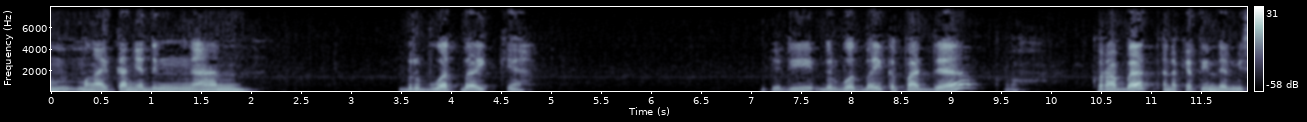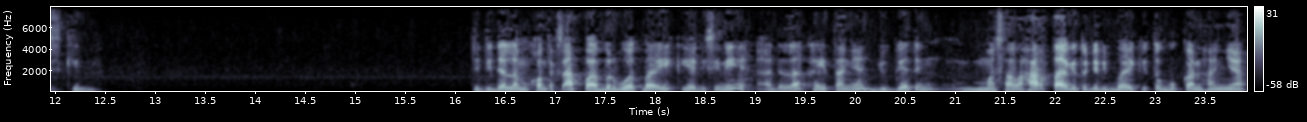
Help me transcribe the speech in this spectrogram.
mengaitkannya dengan berbuat baik ya. Jadi berbuat baik kepada kerabat, anak yatim dan miskin. Jadi dalam konteks apa berbuat baik ya di sini adalah kaitannya juga dengan masalah harta gitu. Jadi baik itu bukan hanya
